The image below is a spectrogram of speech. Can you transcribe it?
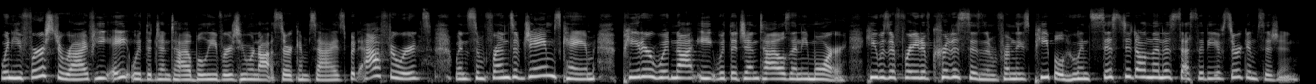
When he first arrived, he ate with the Gentile believers who were not circumcised. But afterwards, when some friends of James came, Peter would not eat with the Gentiles anymore. He was afraid of criticism from these people who insisted on the necessity of circumcision.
